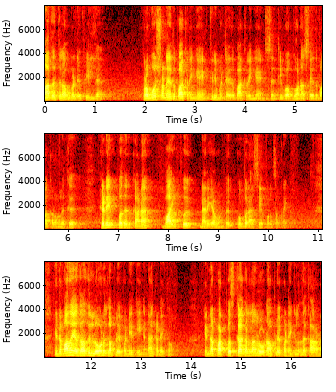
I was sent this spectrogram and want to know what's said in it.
மாதத்தில் உங்களுடைய ஃபீல்டில் ப்ரொமோஷனை எதிர்பார்க்குறீங்க இன்க்ரிமெண்ட்டை எதிர்பார்க்குறீங்க இன்சென்டிவோ போனஸை எதிர்பார்க்குறவங்களுக்கு கிடைப்பதற்கான வாய்ப்பு நிறையா உண்டு கும்பராசியை பொறுத்த வரைக்கும் இந்த மாதம் ஏதாவது லோனுக்கு அப்ளை பண்ணியிருக்கீங்கன்னா கிடைக்கும். என்ன பர்பஸ்க்காகலாம் லோன் அப்ளை பண்ணிங்களோ அந்த காரண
